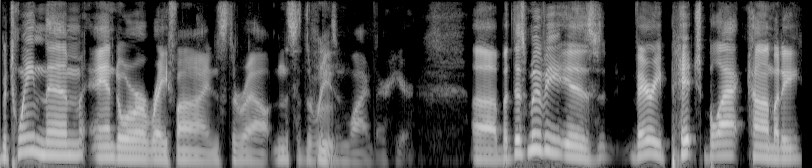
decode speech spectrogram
between them and or Ralph Fiennes throughout, and this is the Hmm. reason why they're here. Uh, but this movie is very pitch black comedy.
